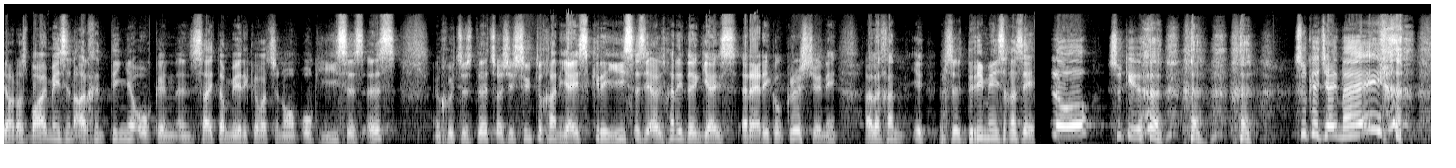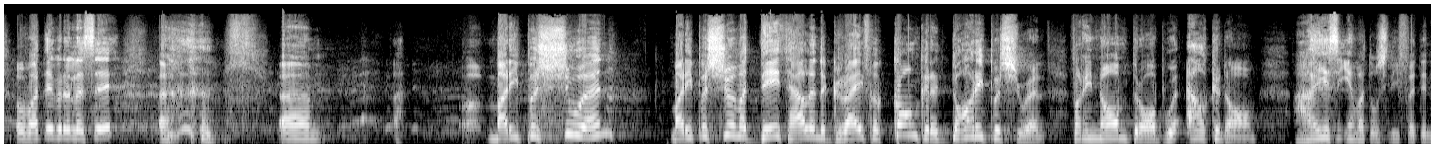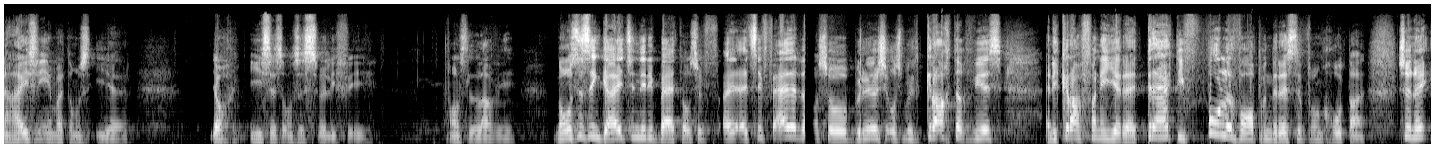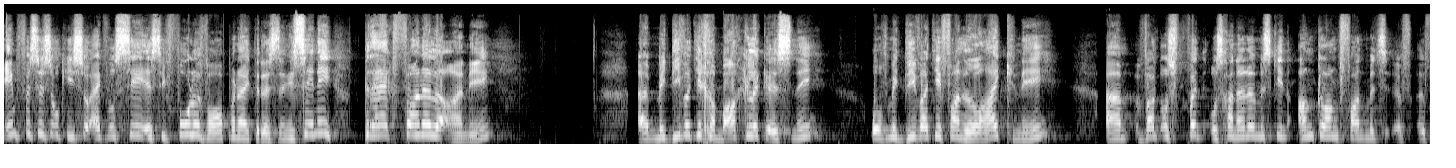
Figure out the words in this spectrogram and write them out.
ja, daar's baie mense in Argentinië ook en in Suid-Amerika wat se naam ook Jesus is. En goed soos dit, so as jy sien toe gaan jy skree Jesus, jy gaan nie dink jy's 'n radical Christian nie. Hulle gaan so drie mense gaan sê, "Hallo, soek jy soek jy my?" of whatever hulle sê. Ehm um, maar die persoon Maar die persoon wat death hell in the grave gekanker het, daardie persoon wat die naam dra bo elke naam. Hy is die een wat ons liefhet en hy is die een wat ons eer. Ja, Jesus, ons is so lief vir U. Ons love U. Nou ons is engaged in hierdie battle. So dit sê verder daarso broers, ons moet kragtig wees in die krag van die Here. Trek die volle wapenrusting van God aan. So nou emphasis ook hierso, ek wil sê is die volle wapenuitrusting. Hy sê nie trek van hulle aan nie uh, met die wat jy gemaklik is nie of met die wat jy van like nie. Um want ons vind ons gaan nou-nou miskien aanklank vind met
